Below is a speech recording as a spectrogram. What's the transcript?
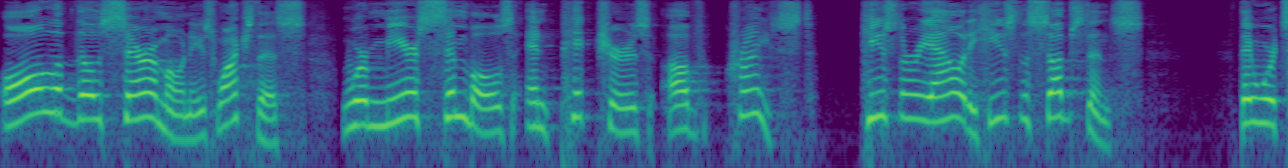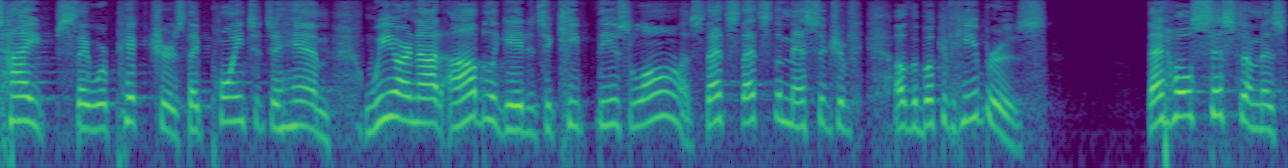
All of those ceremonies, watch this, were mere symbols and pictures of Christ. He's the reality, He's the substance. They were types, they were pictures, they pointed to him. We are not obligated to keep these laws. That's, that's the message of, of the book of Hebrews. That whole system is,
